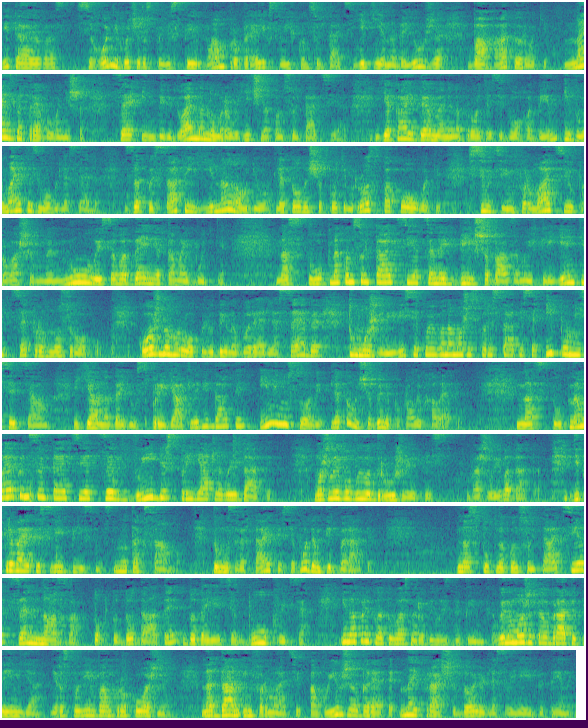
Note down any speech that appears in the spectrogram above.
Вітаю вас! Сьогодні хочу розповісти вам про перелік своїх консультацій, які я надаю вже багато років. Найзатребуваніша це індивідуальна нумерологічна консультація, яка йде в мене на протязі двох годин, і ви маєте змогу для себе записати її на аудіо для того, щоб потім розпаковувати всю цю інформацію про ваше минуле, сьогодення та майбутнє. Наступна консультація це найбільша база моїх клієнтів це прогноз року. Кожного року людина бере для себе ту можливість, якою вона може скористатися, і по місяцям я надаю сприятливі дати і мінусові для того, щоб ви не попали в халепу. Наступна моя консультація це вибір сприятливої дати. Можливо, ви одружуєтесь, важлива дата. Відкриваєте свій бізнес, ну так само. Тому звертайтеся, будемо підбирати. Наступна консультація це назва, тобто до дати додається буквиця. І, наприклад, у вас народилась дитинка. Ви не можете обрати те ім'я. Я розповім вам про кожне, надам інформацію, а ви вже оберете найкращу долю для своєї дитини.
